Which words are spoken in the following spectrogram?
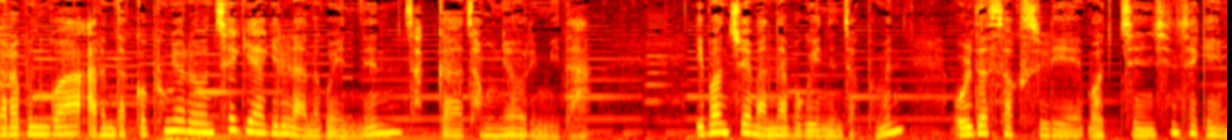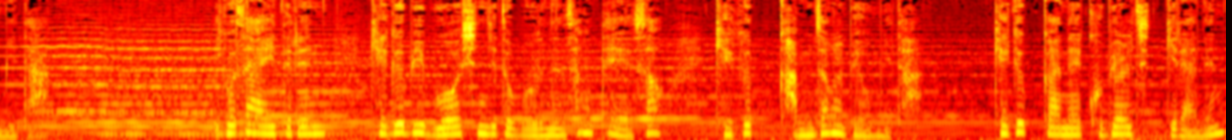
여러분과 아름답고 풍요로운 책 이야기를 나누고 있는 작가 정여울입니다. 이번 주에 만나보고 있는 작품은 올더스 헉슬리의 멋진 신세계입니다. 이곳의 아이들은 계급이 무엇인지도 모르는 상태에서 계급 감정을 배웁니다. 계급 간의 구별 짓기라는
